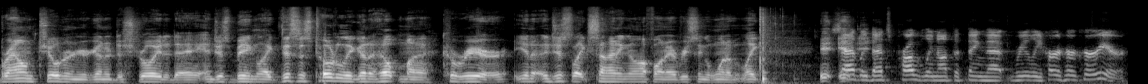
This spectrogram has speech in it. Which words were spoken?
brown children you're going to destroy today and just being like, this is totally going to help my career, you know, just like signing off on every single one of them. Like, it, Sadly, that's probably not the thing that really hurt her career.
